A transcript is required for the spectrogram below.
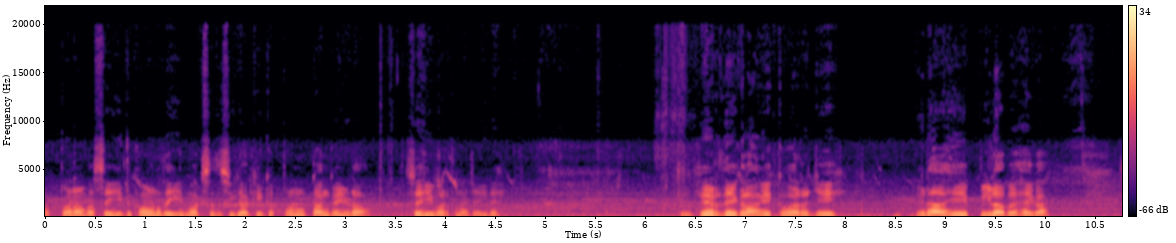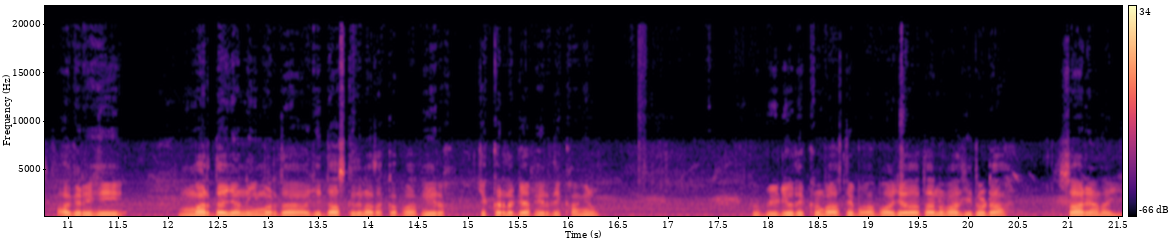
ਆਪਾਂ ਨੂੰ ਬਸ ਇਹੀ ਦਿਖਾਉਣ ਦਾ ਹੀ ਮਕਸਦ ਸੀਗਾ ਕਿ ਆਪਾਂ ਨੂੰ ਢੰਗ ਜਿਹੜਾ ਸਹੀ ਵਰਤਣਾ ਚਾਹੀਦਾ ਹੈ। ਤੇ ਫਿਰ ਦੇਖ ਲਾਂਗੇ ਇੱਕ ਵਾਰ ਜੇ ਜਿਹੜਾ ਇਹ ਪੀਲਾ ਪਿਆ ਹੈਗਾ, ਅਗਰ ਇਹ ਮਰਦਾ ਜਾਂ ਨਹੀਂ ਮਰਦਾ, ਜੇ 10 ਕੁ ਦਿਨਾਂ ਤੱਕ ਆਪਾਂ ਫਿਰ ਚੱਕਰ ਲੱਗਿਆ, ਫਿਰ ਦੇਖਾਂਗੇ ਇਹਨੂੰ। ਵੀਡੀਓ ਦੇਖਣ ਵਾਸਤੇ ਬਹੁਤ ਬਹੁਤ ਜ਼ਿਆਦਾ ਧੰਨਵਾਦ ਜੀ ਤੁਹਾਡਾ ਸਾਰਿਆਂ ਦਾ ਜੀ।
